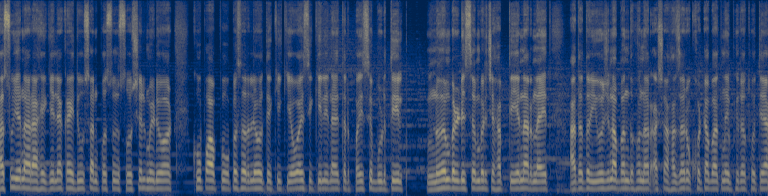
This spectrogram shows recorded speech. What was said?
हसू येणार आहे. गेल्या काही दिवसांपासून सोशल मीडियावर खूप आप पसरले होते की के वाय सी केली नाही तर पैसे बुडतील. नोव्हेंबर डिसेंबरचे हप्ते येणार नाहीत. आता तर योजना बंद होणार अशा हजारो खोट्या बातम्या फिरत होत्या.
